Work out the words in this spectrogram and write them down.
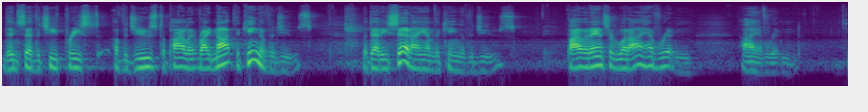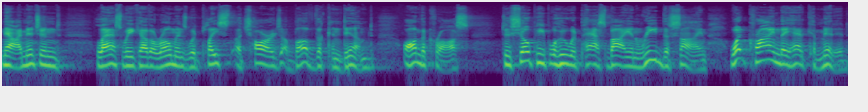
Then said the chief priest of the Jews to Pilate, Write not the king of the Jews, but that he said, I am the king of the Jews. Pilate answered, What I have written, I have written. Now, I mentioned last week how the Romans would place a charge above the condemned on the cross to show people who would pass by and read the sign what crime they had committed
